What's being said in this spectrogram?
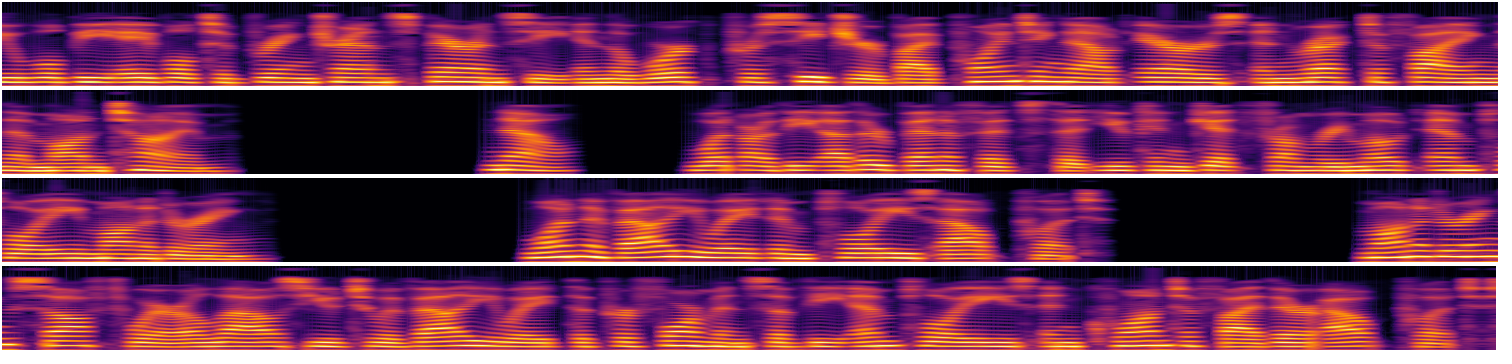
you will be able to bring transparency in the work procedure by pointing out errors and rectifying them on time. Now, what are the other benefits that you can get from remote employee monitoring? 1. Evaluate employees' output. Monitoring software allows you to evaluate the performance of the employees and quantify their output.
